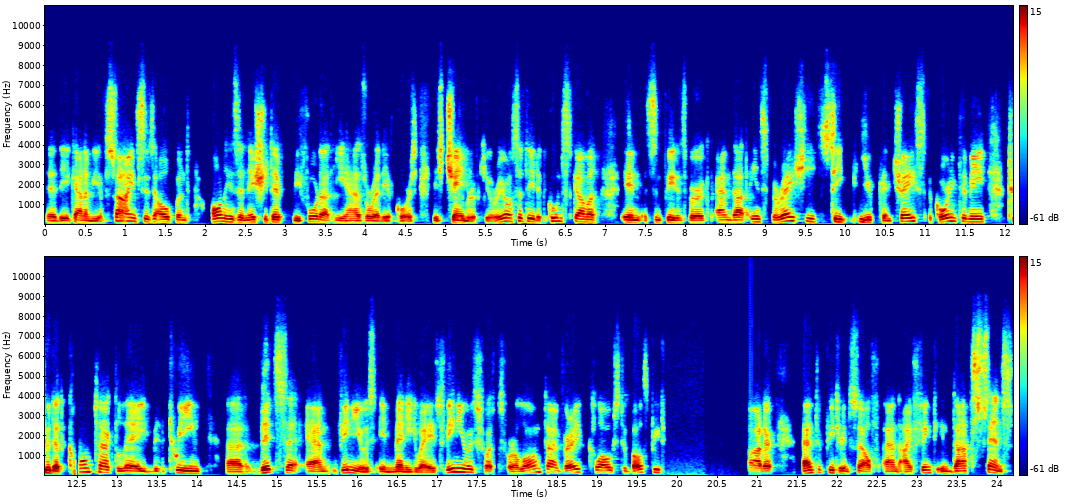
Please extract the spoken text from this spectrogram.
the Academy of Sciences opened on his initiative. Before that, he has already, of course, his Chamber of Curiosity, the Kunstkammer in St. Petersburg, and that inspiration see, you can trace, according to me, to that contact laid between uh, Witsen and Vinius in many ways. Vinius was for a long time very close to both Peter father and to Peter himself. And I think in that sense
